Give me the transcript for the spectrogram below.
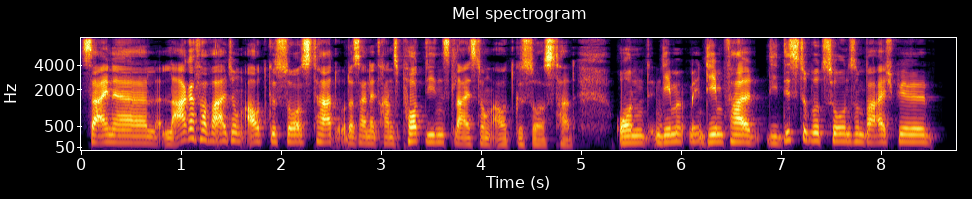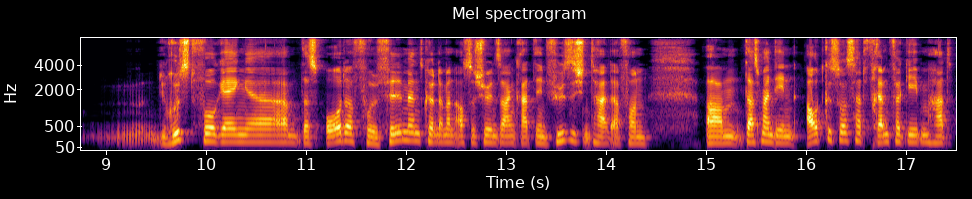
seine Lagerverwaltung outgesourced hat oder seine Transportdienstleistung outgesourced hat. Und in dem, in dem Fall die Distribution zum Beispiel Rüstvorgänge, das Order Fulfillment, könnte man auch so schön sagen, gerade den physischen Teil davon, ähm, dass man den outgesourced hat, fremdvergeben hat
